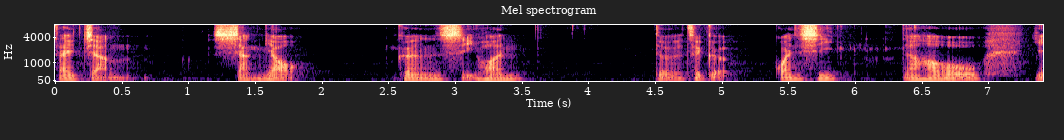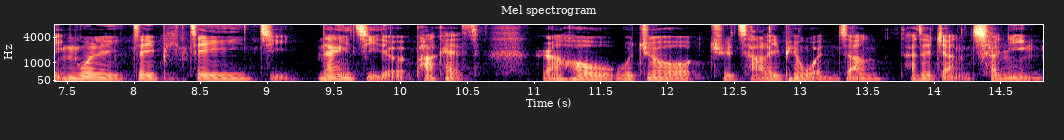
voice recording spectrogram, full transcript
在讲想要跟喜欢的这个关系，然后也因为这一这一集那一集的 podcast，然后我就去查了一篇文章，他在讲成瘾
